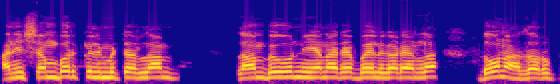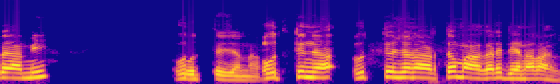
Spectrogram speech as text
आणि शंभर किलोमीटर लांब लांबून येणाऱ्या बैलगाड्यांना दोन हजार रुपये आम्ही उत्तेजना उत्तेजना उत्तेजनार्थ माघारी देणार आहोत.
